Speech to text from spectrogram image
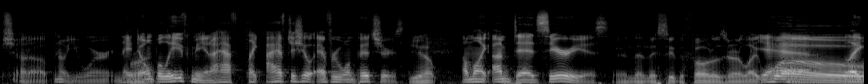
"Shut up, no, you weren't." And they Right. don't believe me, and I have like I have to show everyone pictures. Yep. I'm like, I'm dead serious. And then they see the photos and are like, Yeah, "Whoa!" like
